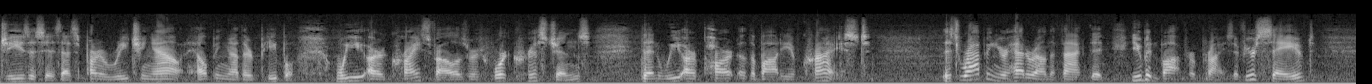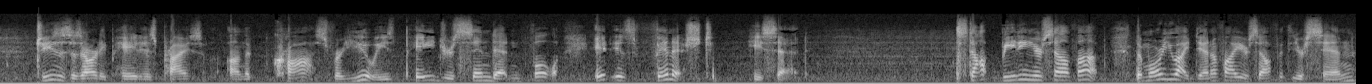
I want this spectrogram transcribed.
Jesus is. That's part of reaching out, helping other people. We are Christ followers. If we're Christians, then we are part of the body of Christ. It's wrapping your head around the fact that you've been bought for a price. If you're saved, Jesus has already paid his price on the cross for you. He's paid your sin debt in full. It is finished, he said. Stop beating yourself up. The more you identify yourself with your sin,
